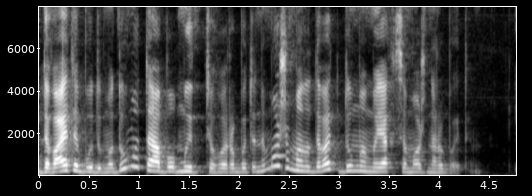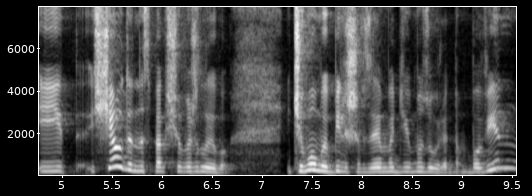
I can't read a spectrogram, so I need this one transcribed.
Давайте будемо думати, або ми цього робити не можемо, але давайте думаємо, як це можна робити. І ще один аспект, що важливо, і чому ми більше взаємодіємо з урядом? Бо він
